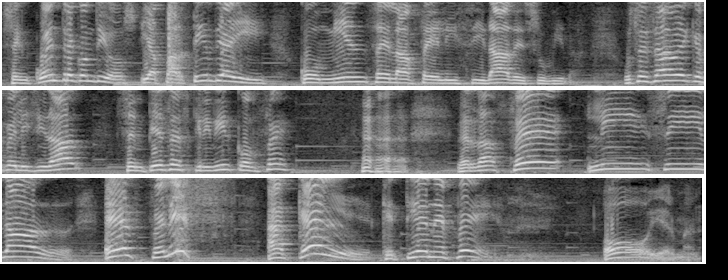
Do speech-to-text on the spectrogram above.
Se encuentre con Dios y a partir de ahí comience la felicidad de su vida. Usted sabe que felicidad se empieza a escribir con fe. ¿Verdad? Felicidad. Es feliz Aquel que tiene fe. Oh, hermano.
